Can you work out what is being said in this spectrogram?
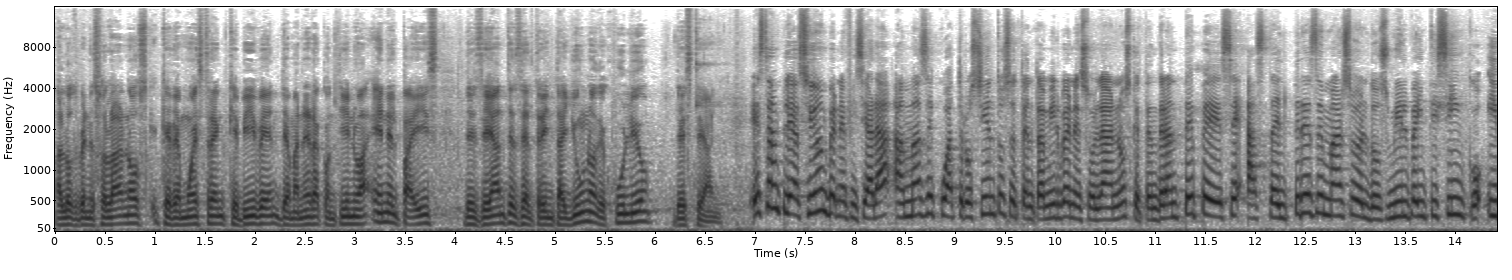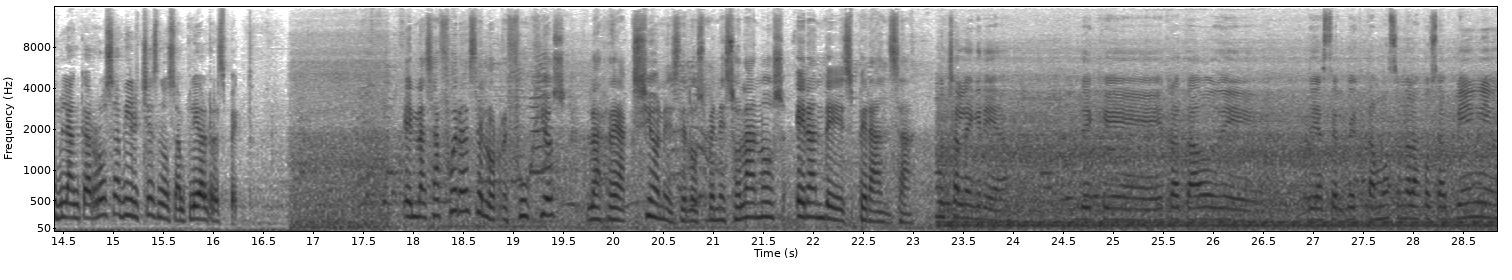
a los venezolanos que demuestren que viven de manera continua en el país desde antes del 31 de julio de este año. Esta ampliación beneficiará a más de 470 mil venezolanos que tendrán TPS hasta el 3 de marzo del 2025 y Blanca Rosa Vilches nos amplía al respecto. En las afueras de los refugios, las reacciones de los venezolanos eran de esperanza. Mucha alegría de que he tratado de, hacer, de, estamos haciendo las cosas bien y en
